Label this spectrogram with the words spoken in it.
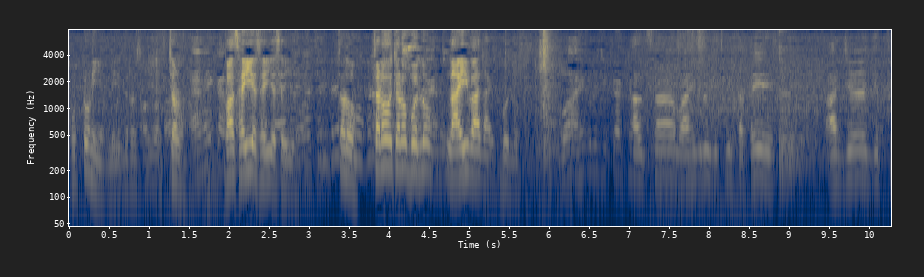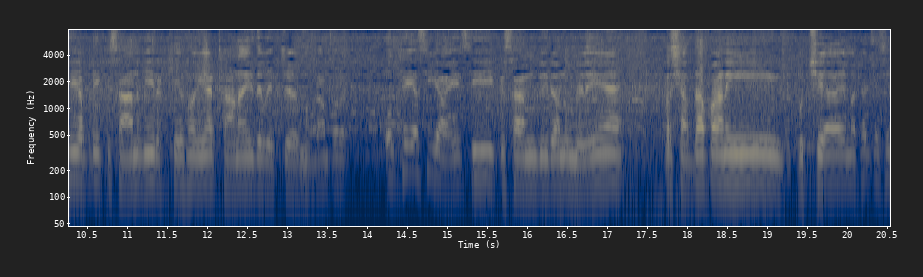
ਫੋਟੋ ਨਹੀਂ ਆਉਂਦੀ ਇਧਰੋਂ ਚਲੋ, ਬਸ ਸਹੀ ਹੈ ਸਹੀ ਹੈ ਸਹੀ ਹੈ। ਚਲੋ ਚਲੋ ਚਲੋ ਬੋਲੋ ਲਾਈਵ ਆ ਲਾਈਵ ਬੋਲੋ। ਵਾਹਿਗੁਰੂ ਜੀ ਕਾ ਖਾਲਸਾ, ਵਾਹਿਗੁਰੂ ਜੀ ਕੀ ਫਤਿਹ। ਅੱਜ ਜਿੱਥੇ ਆਪਣੇ ਕਿਸਾਨ ਵੀ ਰੱਖੇ ਹੋਏ ਆ, ਠਾਣਾ ਦੇ ਵਿੱਚ, ਮੱਲਾਂਪੁਰ, ਉੱਥੇ ਅਸੀਂ ਆਏ ਸੀ, ਕਿਸਾਨ ਵੀਰਾਂ ਨੂੰ ਮਿਲੇ ਆ, ਪ੍ਰਸ਼ਾਦਾ ਪਾਣੀ ਪੁੱਛਿਆ ਹੈ ਮੈਂ ਕਿਹਾ ਕਿਸੇ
